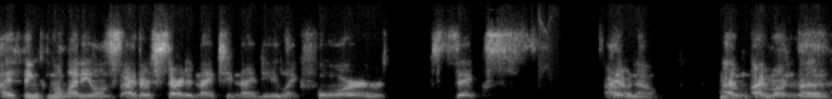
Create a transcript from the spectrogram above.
I think millennials either started nineteen ninety, like four or six. I don't know. I'm, I'm on the,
